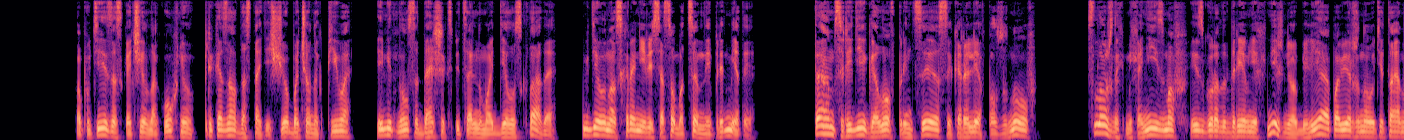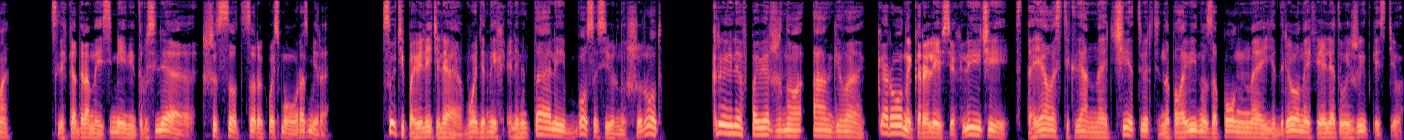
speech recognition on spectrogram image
По пути заскочил на кухню, приказал достать еще бочонок пива и метнулся дальше к специальному отделу склада, где у нас хранились особо ценные предметы. Там, среди голов принцесс и королев-ползунов, сложных механизмов из города древних, нижнего белья поверженного титана, слегка драные семейные труселя 648 размера, сути повелителя водяных элементалей, босса северных широт, крыльев поверженного ангела, короны королей всех личий, стояла стеклянная четверть, наполовину заполненная ядреной фиолетовой жидкостью.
